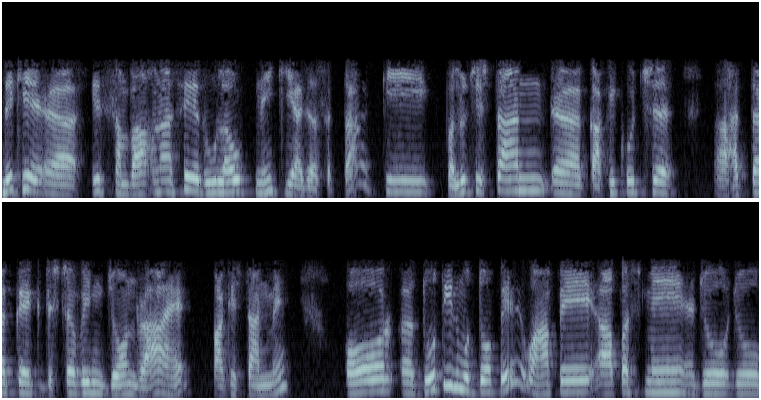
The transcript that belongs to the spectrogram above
देखिए इस संभावना से रूल आउट नहीं किया जा सकता कि बलूचिस्तान काफ़ी कुछ हद तक एक डिस्टर्बिंग जोन रहा है पाकिस्तान में। और दो तीन मुद्दों पे वहाँ पे आपस में जो जो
